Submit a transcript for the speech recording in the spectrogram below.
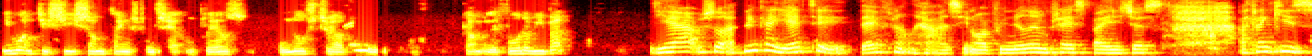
you want to see some things from certain players, and those two have come to the fore a wee bit. Yeah, absolutely. I think Ajeti definitely has. You know, I've been really impressed by just. I think he's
